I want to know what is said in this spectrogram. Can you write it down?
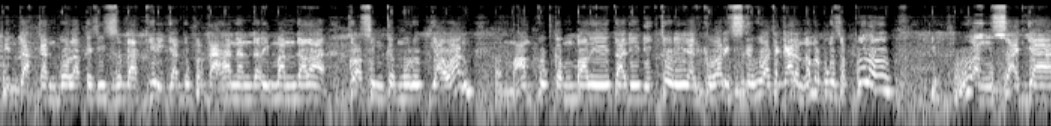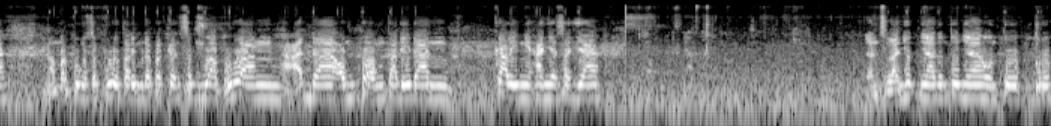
Pindahkan bola ke sisi sebelah kiri jantung pertahanan dari Mandala. Crossing ke mulut gawang mampu kembali tadi dicuri dan kewaris kedua tekanan nomor punggung 10 dibuang saja. Nomor punggung 10 tadi mendapatkan sebuah peluang ada ompong tadi dan kali ini hanya saja dan selanjutnya tentunya untuk grup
